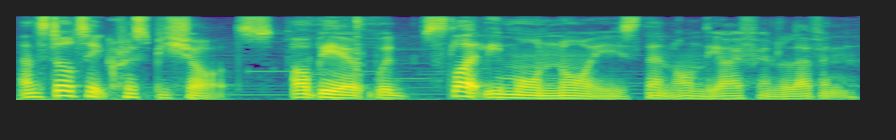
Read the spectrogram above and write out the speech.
and still take crispy shots, albeit with slightly more noise than on the iPhone 11.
